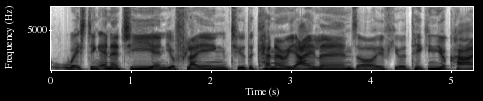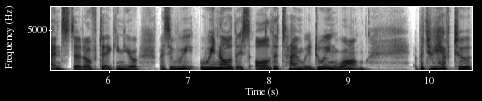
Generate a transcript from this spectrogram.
wasting energy and you're flying to the Canary Islands or if you're taking your car instead of taking your we we know this all the time we're doing wrong. But we have to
